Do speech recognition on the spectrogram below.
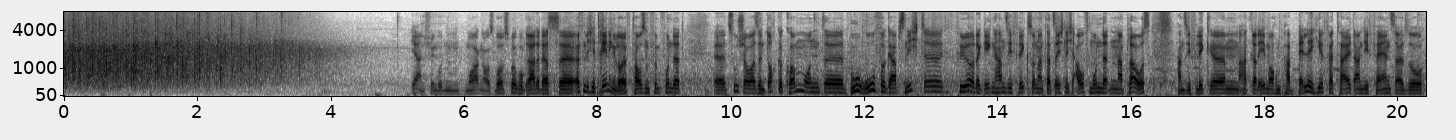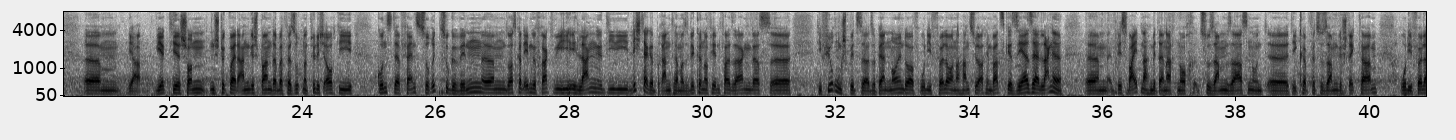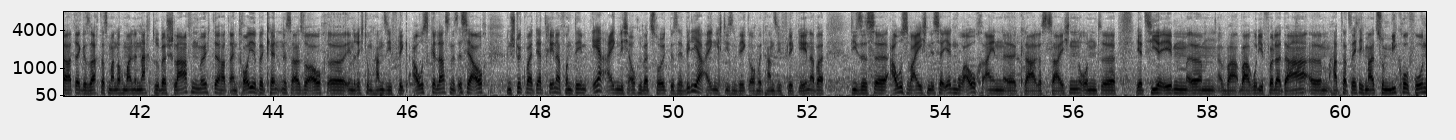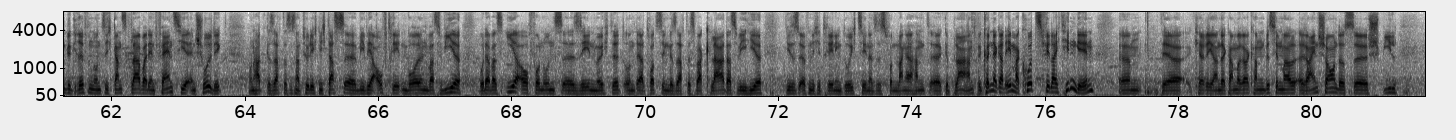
Ja, einen schönen guten Morgen aus Wolfsburg, wo gerade das äh, öffentliche Training läuft. 1500 äh, Zuschauer sind doch gekommen und äh, Buhrufe gab es nicht äh, für oder gegen Hansi Flick, sondern tatsächlich aufmunternden Applaus. Hansi Flick ähm, hat gerade eben auch ein paar Bälle hier verteilt an die Fans, also ähm, ja, wirkt hier schon ein Stück weit angespannt, aber versucht natürlich auch die Gunst der Fans zurückzugewinnen. Ähm, du hast gerade eben gefragt, wie lange die Lichter gebrannt haben. Also wir können auf jeden Fall sagen, dass äh, die Führungsspitze, also Bernd Neuendorf, Rudi Völler und Hans-Joachim Watzke sehr, sehr lange ähm, bis weit nach Mitternacht noch zusammensaßen und äh, die Köpfe zusammengesteckt haben. Rudi Völler hat ja gesagt, dass man noch mal eine Nacht drüber schlafen möchte, hat ein Treuebekenntnis also auch äh, in Richtung Hansi Flick ausgelassen. Es ist ja auch ein Stück weit der Trainer, von dem er eigentlich auch überzeugt ist. Er will ja eigentlich diesen Weg auch mit Hansi Flick gehen, aber dieses äh, Ausweichen ist ja irgendwo auch ein äh, klares Zeichen. Und äh, jetzt hier eben ähm, war, war Rudi Völler da, ähm, hat tatsächlich mal zum Mikrofon gegriffen und sich ganz klar bei den Fans hier entschuldigt und hat gesagt, dass es natürlich natürlich nicht das, äh, wie wir auftreten wollen, was wir oder was ihr auch von uns äh, sehen möchtet. Und er hat trotzdem gesagt, es war klar, dass wir hier dieses öffentliche Training durchziehen. Das ist von langer Hand äh, geplant. Wir können ja gerade eben mal kurz vielleicht hingehen. Ähm, der Kerry an der Kamera kann ein bisschen mal reinschauen. Das Spiel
